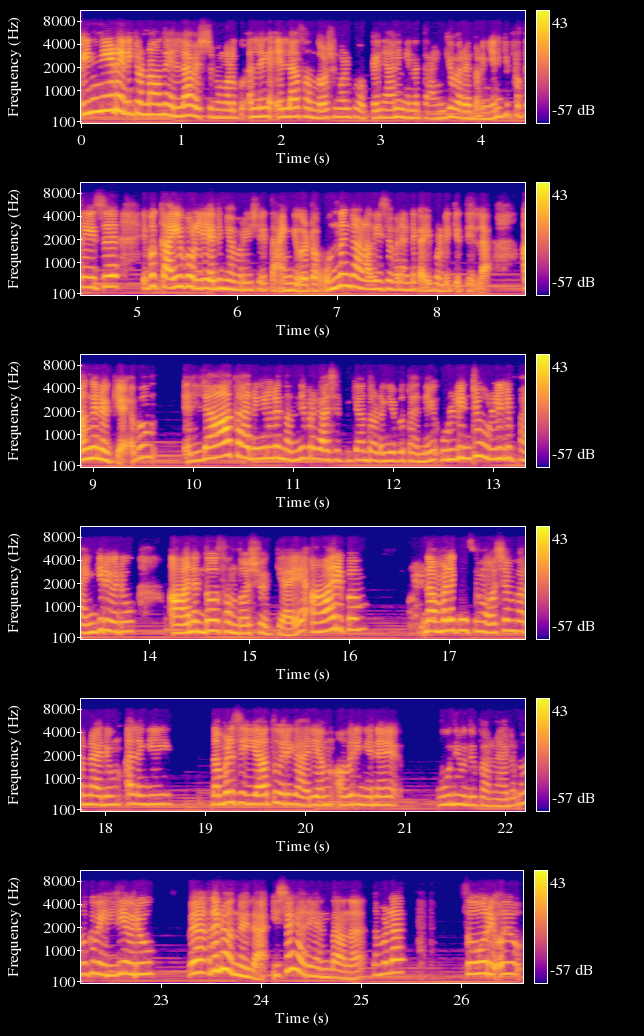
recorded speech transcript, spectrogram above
പിന്നീട് എനിക്കുണ്ടാവുന്ന എല്ലാ വിഷമങ്ങൾക്കും അല്ലെങ്കിൽ എല്ലാ സന്തോഷങ്ങൾക്കും ഒക്കെ ഞാൻ ഇങ്ങനെ താങ്ക് യു പറയാൻ തുടങ്ങി. എനിക്ക് പ്രത്യേകിച്ച് ഇപ്പൊ കൈ പൊള്ളിയാലും ഞാൻ പറയും താങ്ക് യു കേട്ടോ. ഒന്നും കാണാതെ ഈശോവൻ എന്റെ കൈ പൊള്ളിക്കത്തില്ല. അങ്ങനെയൊക്കെ. അപ്പം എല്ലാ കാര്യങ്ങളിലും നന്ദി പ്രകാശിപ്പിക്കാൻ തുടങ്ങിയപ്പോൾ തന്നെ ഉള്ളിന്റെ ഉള്ളിൽ ഭയങ്കര ഒരു ആനന്ദവും സന്തോഷവും ഒക്കെ ആയി. ആരിപ്പം നമ്മളെ കുറിച്ച് മോശം പറഞ്ഞാലും അല്ലെങ്കിൽ നമ്മൾ ചെയ്യാത്ത ഒരു കാര്യം അവരിങ്ങനെ ഊന്നി ഊന്നി പറഞ്ഞാലും നമുക്ക് വലിയൊരു വേദന ഒന്നുമില്ല ഈശോയ്ക്ക് അറിയാം എന്താണ് നമ്മൾ സോറി ഒരു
